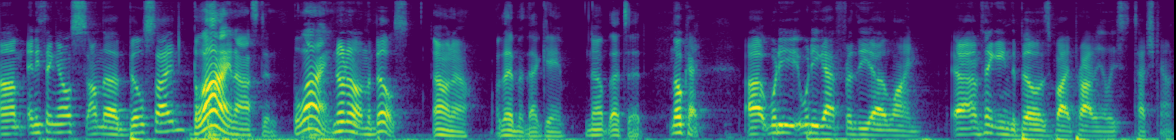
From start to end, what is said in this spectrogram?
Um, anything else on the Bills side? The line, Austin. The line. No, no, on the Bills. Oh no, they meant that game. Nope, that's it. Okay. Uh, what do you what do you got for the uh, line? Uh, I'm thinking the Bills by probably at least a touchdown.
